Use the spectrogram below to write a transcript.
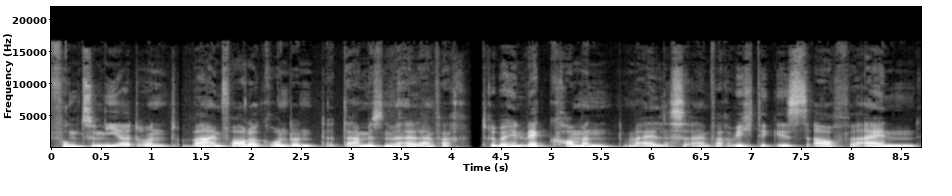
funktioniert und war im Vordergrund und da müssen wir halt einfach drüber hinwegkommen, weil es einfach wichtig ist, auch für einen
